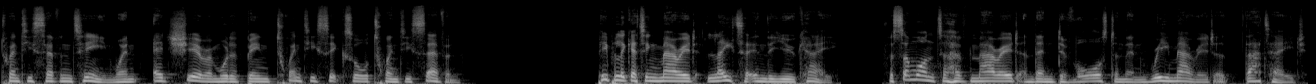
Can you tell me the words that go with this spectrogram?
2017 when Ed Sheeran would have been 26 or 27. People are getting married later in the UK. For someone to have married and then divorced and then remarried at that age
